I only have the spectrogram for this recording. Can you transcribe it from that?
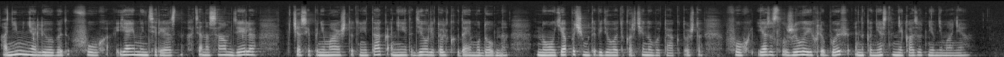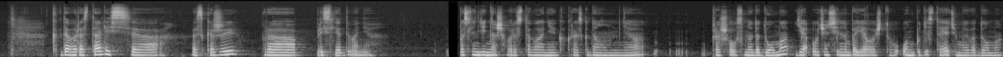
они меня любят, фух, я им интересна. Хотя на самом деле сейчас я понимаю, что это не так, они это делали только когда им удобно. Но я почему-то видела эту картину вот так, то что, фух, я заслужила их любовь, и наконец-то не оказывают мне внимания. Когда вы расстались, э, расскажи про преследование. Последний день нашего расставания, как раз когда он меня прошел со мной до дома, я очень сильно боялась, что он будет стоять у моего дома.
